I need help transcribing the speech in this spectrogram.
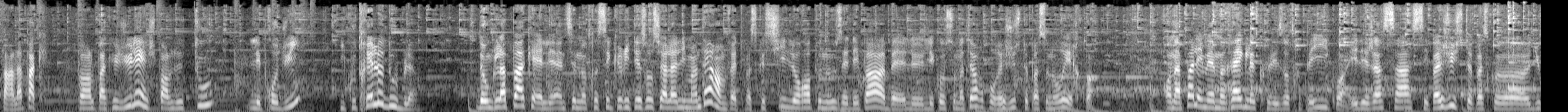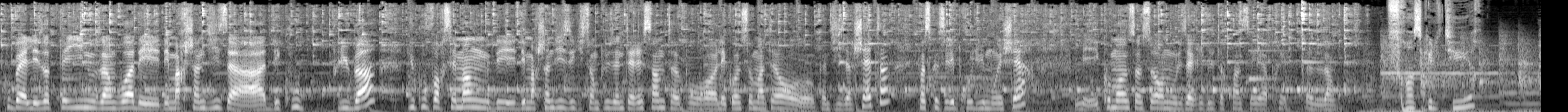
par la PAC. Je parle pas que du lait je parle de tous les produits qui coûteraient le double donc la PAC, c'est notre sécurité sociale alimentaire en fait, parce que si l'Europe ne nous aidait pas, ben, les consommateurs pourraient juste pas se nourrir quoi. On n'a pas les mêmes règles que les autres pays. Et déjà ça, c'est pas juste parce que euh, du coup, ben, les autres pays nous envoient des, marchandises à des coûts plus bas. Du coup, forcément, des, marchandises qui sont plus intéressantes pour les consommateurs euh, quand ils achètent, parce que c'est des produits moins chers. Mais comment s'en sort nous les agriculteurs français après là-dedans? France Culture,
